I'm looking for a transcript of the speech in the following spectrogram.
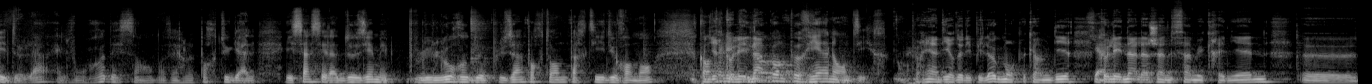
et de là, elles vont redescendre vers le Portugal. Et ça, c'est la deuxième et plus lourde, plus importante partie du roman. Quand dire que Léna, on ne peut rien en dire. On ne peut rien dire de l'épilogue, mais on peut quand même dire que Léna, la jeune femme ukrainienne, euh,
